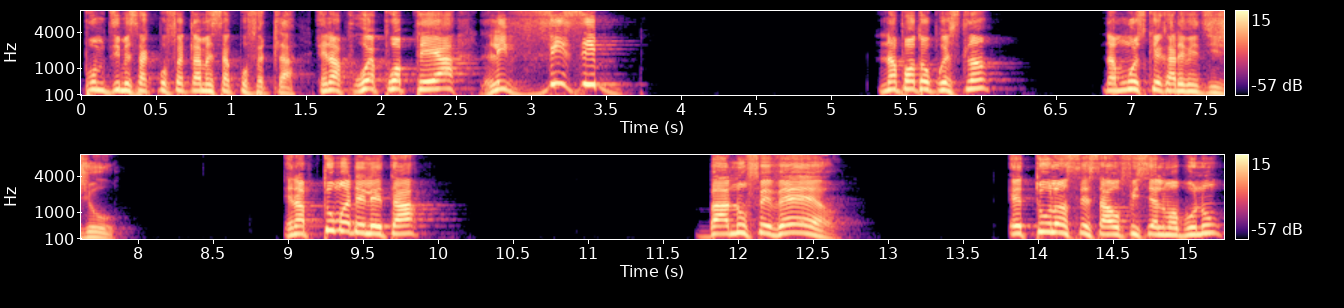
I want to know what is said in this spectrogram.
pour me dire, mais ça pour faire là, mais ça pour faire là. Et nous avons propre les visibles. N'importe où là, dans moins que 90 jours. Et avons tout demandé l'État, bah nous fait vert, et tout lancer ça officiellement pour nous.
